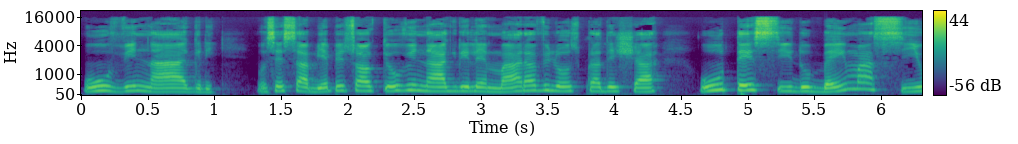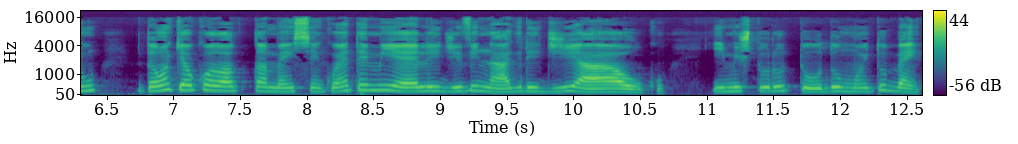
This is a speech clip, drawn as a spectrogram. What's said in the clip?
o vinagre. Você sabia, pessoal, que o vinagre ele é maravilhoso para deixar o tecido bem macio. Então aqui eu coloco também 50 ml de vinagre de álcool e misturo tudo muito bem.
